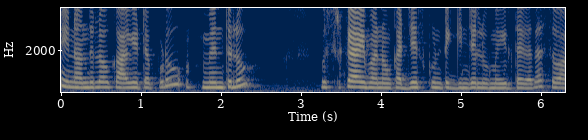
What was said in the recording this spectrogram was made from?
నేను అందులో కాగేటప్పుడు మెంతులు ఉసిరికాయ మనం కట్ చేసుకుంటే గింజలు మిగులుతాయి కదా సో ఆ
